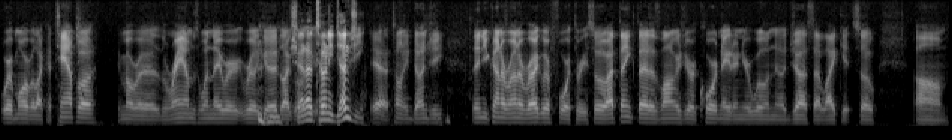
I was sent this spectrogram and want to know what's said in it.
where more of a, like a Tampa, remember the Rams when they were really good. Like Shout out Tony Dungy. yeah, Tony Dungy. Then you kind of run a regular four three. So I think that as long as you're a coordinator and you're willing to adjust, I like it. So, um,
